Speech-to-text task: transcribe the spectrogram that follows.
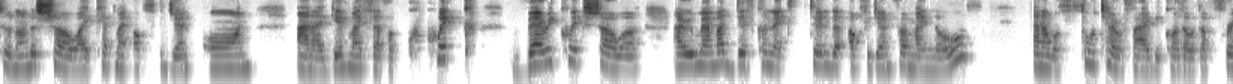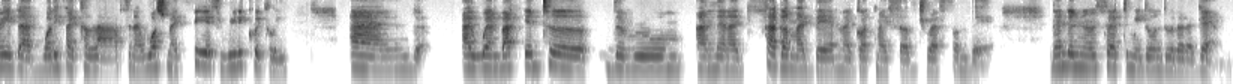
turned on the shower. I kept my oxygen on, and I gave myself a quick, very quick shower. I remember disconnecting the oxygen from my nose, and I was so terrified because I was afraid that what if I collapse? And I washed my face really quickly, and I went back into the room, and then I sat on my bed and I got myself dressed from there. Then the nurse said to me, Don't do that again.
